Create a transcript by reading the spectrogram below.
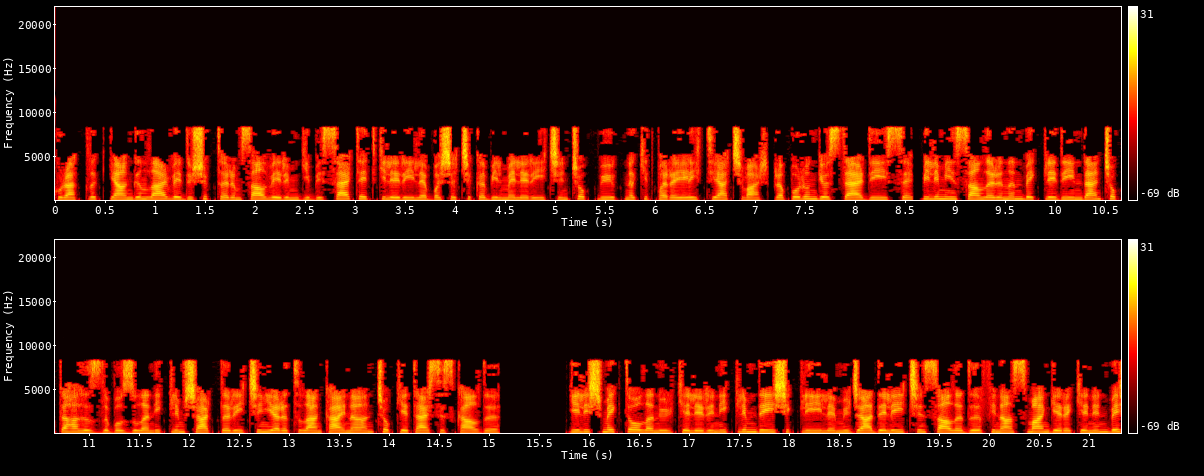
kuraklık, yangınlar ve düşük tarımsal verim gibi sert etkileriyle başa çıkabilmeleri için çok büyük nakit paraya ihtiyaç var. Raporun gösterdiği ise, bilim insanlarının beklediğinden çok daha hızlı bozulan iklim şartları için yaratılan kaynağın çok yetersiz kaldığı gelişmekte olan ülkelerin iklim değişikliğiyle mücadele için sağladığı finansman gerekenin 5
